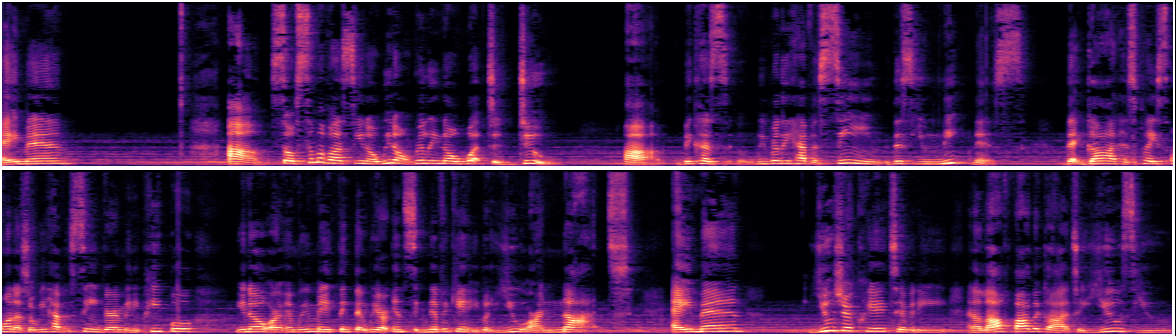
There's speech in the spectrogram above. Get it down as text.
Amen. Um, so some of us, you know, we don't really know what to do uh, because we really haven't seen this uniqueness that God has placed on us, or we haven't seen very many people, you know, or, and we may think that we are insignificant, but you are not. Amen. Use your creativity and allow Father God to use you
